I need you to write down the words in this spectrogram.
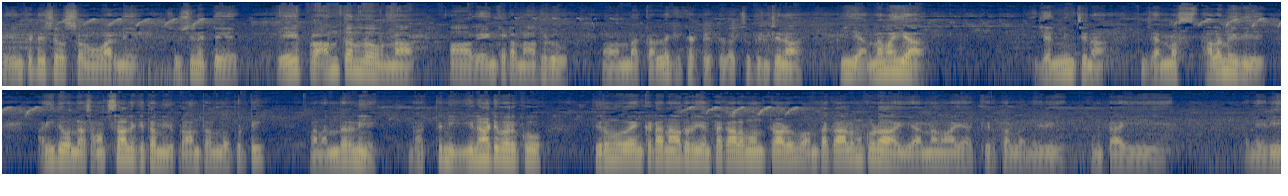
వెంకటేశ్వర స్వామి వారిని చూసినట్టే ఏ ప్రాంతంలో ఉన్నా ఆ వెంకటనాథుడు మన కళ్ళకి కట్టేట్టుగా చూపించిన ఈ అన్నమయ్య జన్మించిన జన్మస్థలం ఇది ఐదు వందల సంవత్సరాల క్రితం ఈ ప్రాంతంలో పుట్టి మనందరినీ భక్తిని ఈనాటి వరకు తిరుమల వెంకటనాథుడు ఎంతకాలం ఉంటాడు అంతకాలం కూడా ఈ అన్నమాయ కీర్తనలు అనేవి ఉంటాయి అనేది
